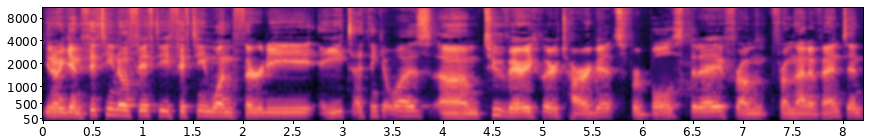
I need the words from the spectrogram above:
you know again 15050 15138 i think it was um, two very clear targets for bulls today from from that event. And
